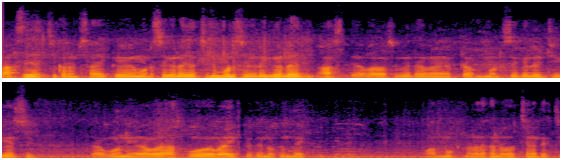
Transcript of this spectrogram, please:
বাসে যাচ্ছি কারণ সাইকেল, মোটরসাইকেলে যাচ্ছি না মোটরসাইকেলে গেলে আসতে আবার অসুবিধা হবে, একটা মোটরসাইকেলে ঠিক আছে। যাব নিয়ে আবার আসব, বাইকটাতে নতুন বাইকটা কিনে। আমার মুখ না দেখালে হচ্ছে না, দেখছি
